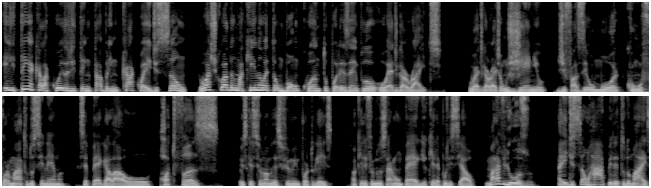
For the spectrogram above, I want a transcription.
ele tem aquela coisa de tentar brincar com a edição. Eu acho que o Adam McKay não é tão bom quanto, por exemplo, o Edgar Wright. O Edgar Wright é um gênio de fazer humor com o formato do cinema. Você pega lá o Hot Fuzz, eu esqueci o nome desse filme em português. Aquele filme do Simon Pegg, que ele é policial. Maravilhoso. A edição rápida e tudo mais,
